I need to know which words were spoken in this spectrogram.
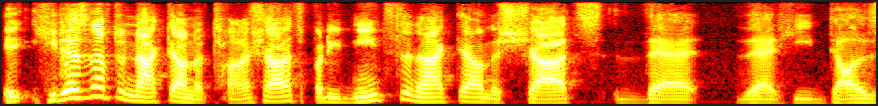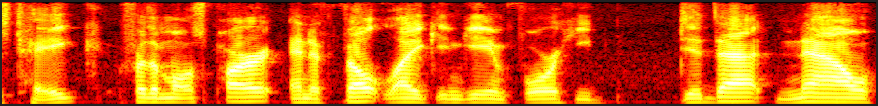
it, he doesn't have to knock down a ton of shots, but he needs to knock down the shots that that he does take for the most part. And it felt like in game four he did that. Now,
